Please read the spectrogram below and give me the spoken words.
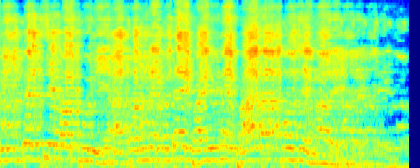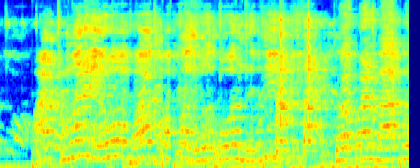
મિલકત છે બાપુની આ તમને બધા ભાઈઓને ભાગ આપવો છે મારે. ભાગ અમારે એવો ભાગ પપ્પા જોતો નથી. તો પણ બાપુ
